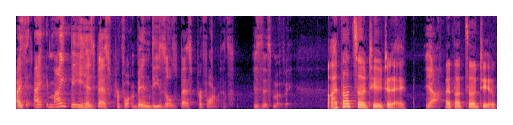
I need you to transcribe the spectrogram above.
I, th- I it might be his best perform. Vin Diesel's best performance is this movie. I thought so too today. Yeah, I thought so too.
